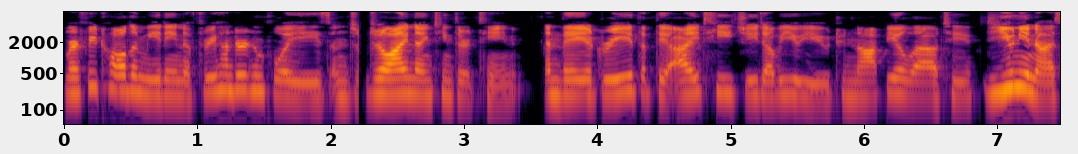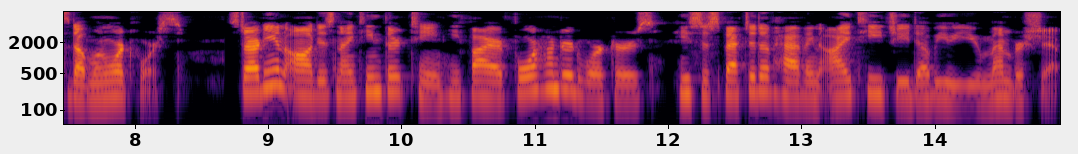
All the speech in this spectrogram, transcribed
Murphy called a meeting of 300 employees in July 1913, and they agreed that the ITGWU could not be allowed to unionize the Dublin workforce. Starting in August 1913, he fired 400 workers he suspected of having ITGWU membership.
